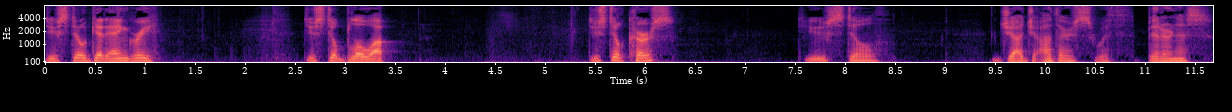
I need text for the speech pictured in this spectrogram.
Do you still get angry? Do you still blow up? Do you still curse? Do you still judge others with bitterness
